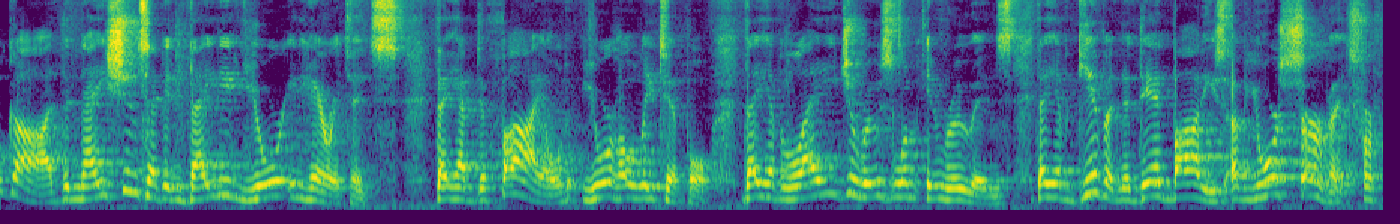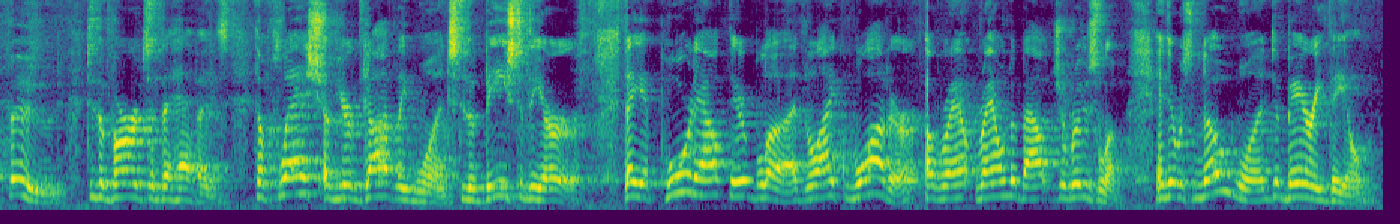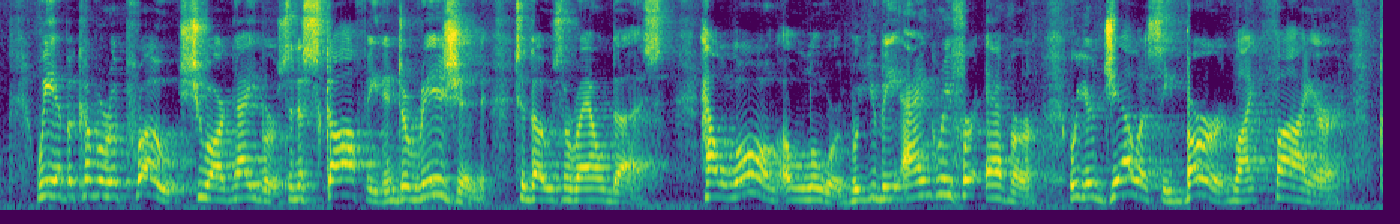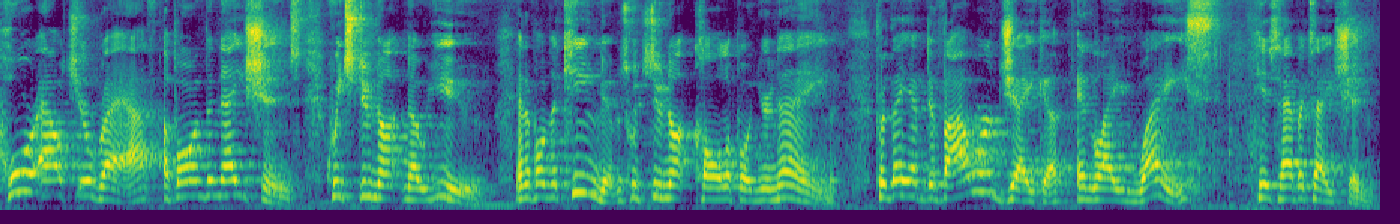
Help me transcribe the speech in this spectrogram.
God, the nations have invaded your inheritance. They have defiled your holy temple. They have laid Jerusalem in ruins. They have given the dead bodies of your servants for food to the birds of the heavens, the flesh of your godly ones to the beasts of the earth. They have poured out their blood like water around, round about Jerusalem, and there was no one to bury them. We have become a reproach to our neighbors and a scoffing and derision to those around us. How long, O Lord, will you be angry forever? Will your jealousy burn like fire? Pour out your wrath upon the nations which do not know you, and upon the kingdoms which do not call upon your name. For they have devoured Jacob and laid waste his habitation.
